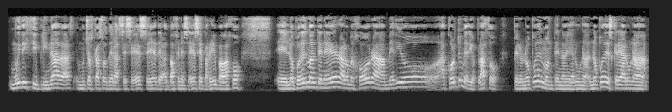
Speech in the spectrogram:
muy disciplinadas, en muchos casos de las SS, de las Waffen SS, para arriba y para abajo, eh, lo puedes mantener a lo mejor a medio, a corto y medio plazo, pero no puedes mantener una, no puedes crear una,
